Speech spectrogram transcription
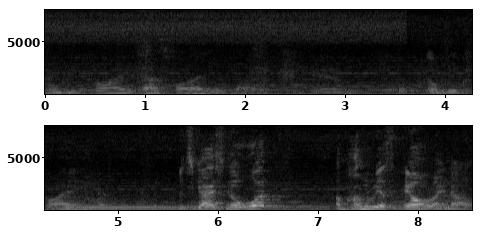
Don't be crying. That's fine, you guys. Don't be crying. But you guys know what? I'm hungry as hell right now.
